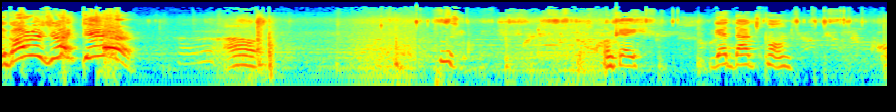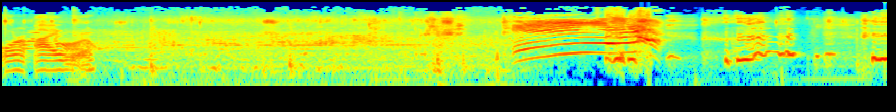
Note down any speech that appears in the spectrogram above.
The garbage right there. Oh. Okay, get that phone, or I will.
